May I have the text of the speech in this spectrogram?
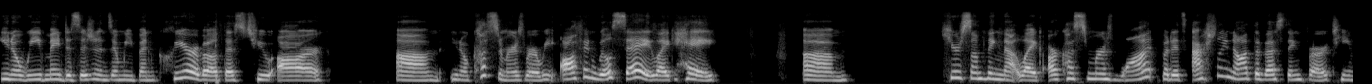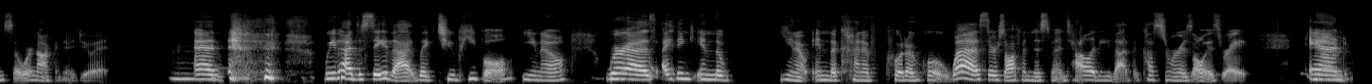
you know, we've made decisions and we've been clear about this to our, um, you know, customers where we often will say, like, hey, um, here's something that like our customers want, but it's actually not the best thing for our team. So we're not going to do it. Mm-hmm. And we've had to say that like two people, you know. Mm-hmm. Whereas I think in the, you know, in the kind of quote unquote West, there's often this mentality that the customer is always right. And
